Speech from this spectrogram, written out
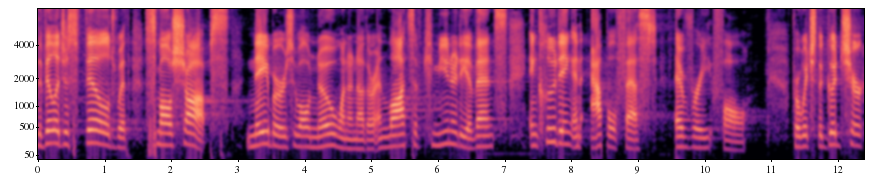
The village is filled with small shops, neighbors who all know one another, and lots of community events, including an apple fest every fall, for which the good church,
